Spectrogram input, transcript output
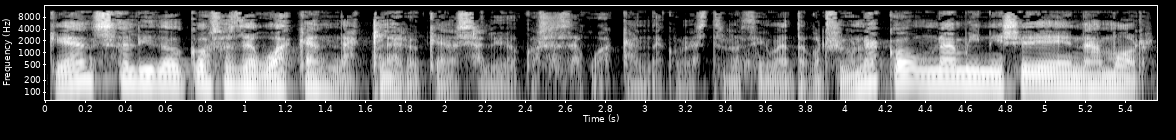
¿Que han salido cosas de Wakanda? Claro que han salido cosas de Wakanda con este cinematográfico. Una, una miniserie en amor.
